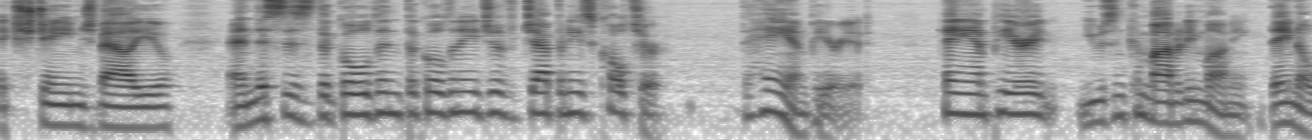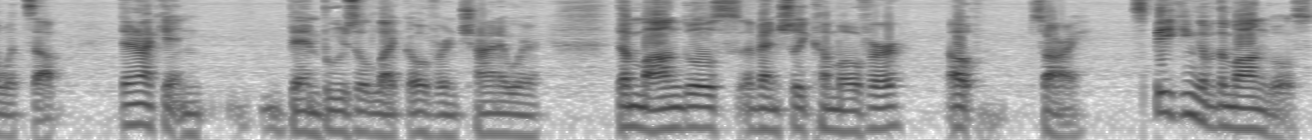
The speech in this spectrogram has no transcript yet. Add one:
exchange value, and this is the golden the golden age of Japanese culture, the Heian period. Heian period using commodity money. They know what's up. They're not getting bamboozled like over in China where the Mongols eventually come over. Oh, sorry. Speaking of the Mongols,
